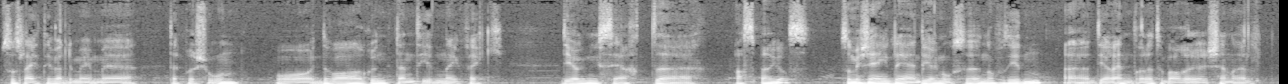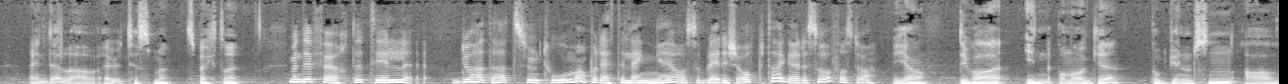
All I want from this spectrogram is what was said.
så sleit jeg veldig mye med depresjon. Og det var rundt den tiden jeg fikk diagnosert eh, Aspergers. Som ikke egentlig er en diagnose nå for tiden. Eh, de har endret det til bare generelt en del av autismespekteret. Men det førte til Du hadde hatt symptomer på dette lenge, og så ble det ikke oppdaga. Er det så å forstå? Ja, de var inne på noe på begynnelsen av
